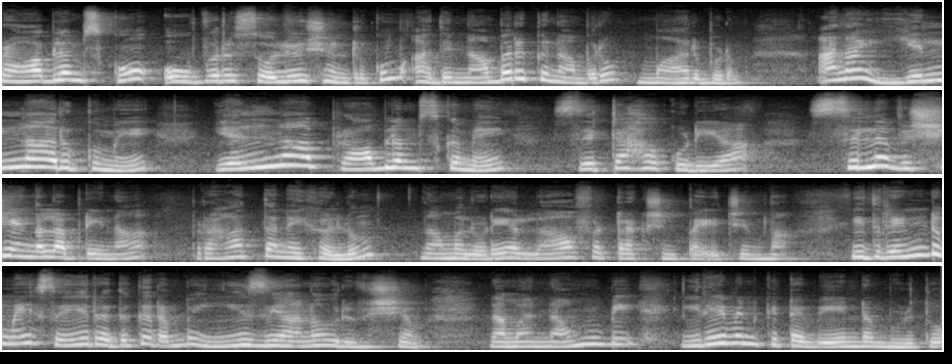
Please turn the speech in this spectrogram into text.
ப்ராப்ளம்ஸ்க்கும் ஒவ்வொரு சொல்யூஷன் இருக்கும். அது நபருக்கு நபரும் மாறுபடும். ஆனால் எல்லாருக்குமே எல்லா ப்ராப்ளம்ஸ்க்குமே செட் ஆகக்கூடிய சில விஷயங்கள் அப்படின்னா பிரார்த்தனைகளும் நம்மளுடைய லா ஆஃப் அட்ராக்ஷன் பயிற்சியும் தான். இது ரெண்டுமே செய்கிறதுக்கு ரொம்ப ஈஸியான ஒரு விஷயம். நம்ம நம்பி இறைவன்கிட்ட வேண்டும் பொழுதோ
